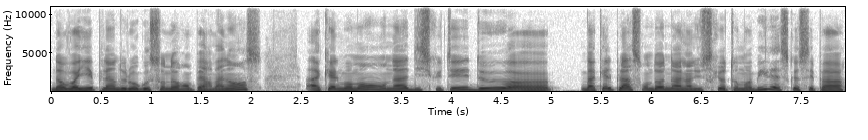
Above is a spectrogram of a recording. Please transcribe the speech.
d'envoyer plein de logos sonores en permanence à quel moment on a discuté de euh, bah, quelle place on donne à l'industrie automobile? Est-ce que c'est pas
